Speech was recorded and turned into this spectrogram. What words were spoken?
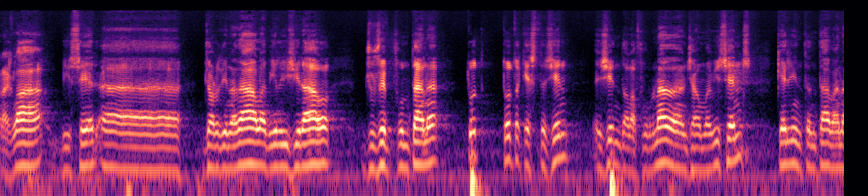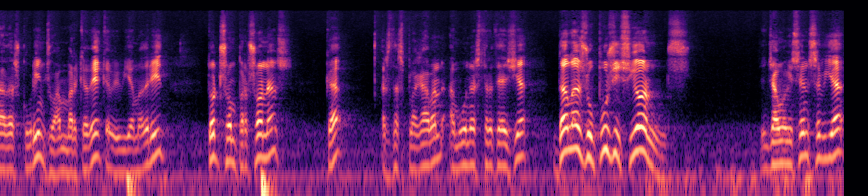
Reglà, Vicent, eh, Jordi Nadal, Emili Giral, Josep Fontana, tot, tota aquesta gent, gent de la fornada d'en Jaume Vicenç, que ell intentava anar descobrint, Joan Mercader, que vivia a Madrid, tots són persones que es desplegaven amb una estratègia de les oposicions. En Jaume Vicent sabia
